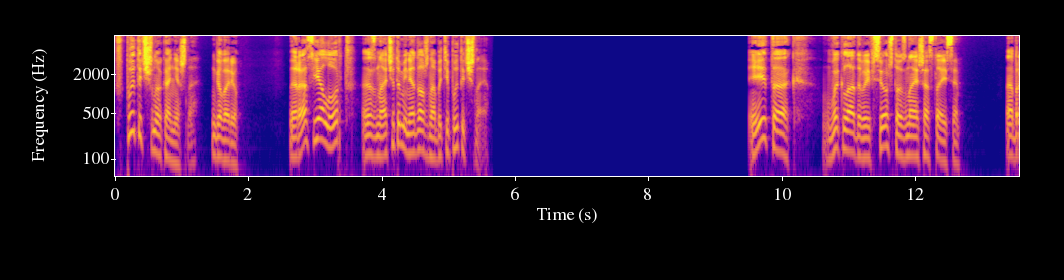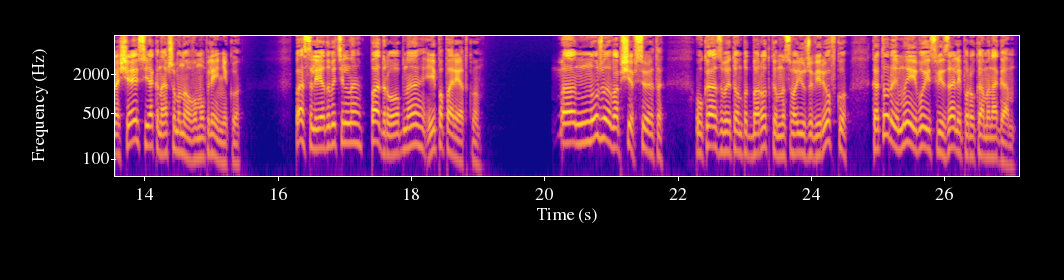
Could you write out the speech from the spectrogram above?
«В пыточную, конечно», — говорю. Раз я лорд, значит, у меня должна быть и пыточная. Итак, выкладывай все, что знаешь о Стайсе. Обращаюсь я к нашему новому пленнику. Последовательно, подробно и по порядку. «А нужно вообще все это?» Указывает он подбородком на свою же веревку, которой мы его и связали по рукам и ногам.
